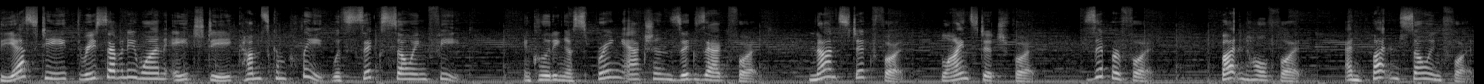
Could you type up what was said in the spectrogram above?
The ST371 HD comes complete with six sewing feet, including a spring action zigzag foot, non-stick foot, blind stitch foot, zipper foot, buttonhole foot, and button sewing foot.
